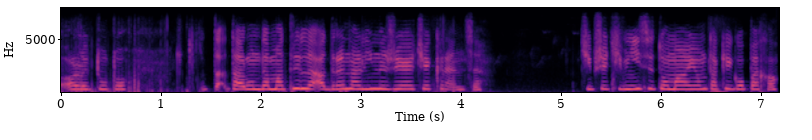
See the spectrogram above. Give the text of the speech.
ale tu to... Ta, ta runda ma tyle adrenaliny, że ja cię kręcę. Ci przeciwnicy to mają takiego pecha.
